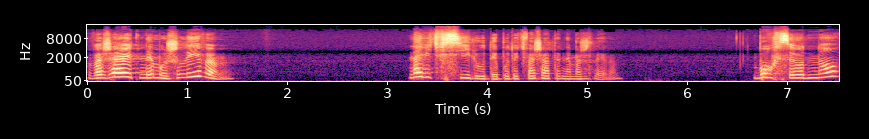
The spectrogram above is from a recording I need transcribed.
вважають неможливим, навіть всі люди будуть вважати неможливим. Бог все одно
